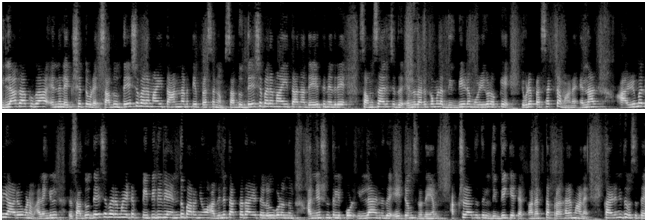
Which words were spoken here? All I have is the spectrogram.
ഇല്ലാതാക്കുക എന്ന ലക്ഷ്യത്തോടെ സതുദ്ദേശപരമായി താൻ നടത്തിയ പ്രസംഗം സതുദ്ദേശപരമായി താൻ അദ്ദേഹത്തിനെതിരെ സംസാരിച്ചത് എന്നതടക്കമുള്ള ദിവ്യയുടെ മൊഴികളൊക്കെ ഇവിടെ പ്രസക്തമാണ്. എന്നാൽ അഴിമതി ആരോപണം അല്ലെങ്കിൽ സതുദ്ദേശപരമായിട്ട് പി പി ദിവ്യ എന്തു പറഞ്ഞോ അതിന് തക്കതായ തെളിവുകളൊന്നും അന്വേഷണത്തിൽ ഇപ്പോൾ ഇല്ല എന്നത് ഏറ്റവും ശ്രദ്ധേയം. അക്ഷരാർത്ഥത്തിൽ ദിവ്യക്കേറ്റ കനത്ത പ്രഹരമാണ് കഴിഞ്ഞ ദിവസത്തെ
